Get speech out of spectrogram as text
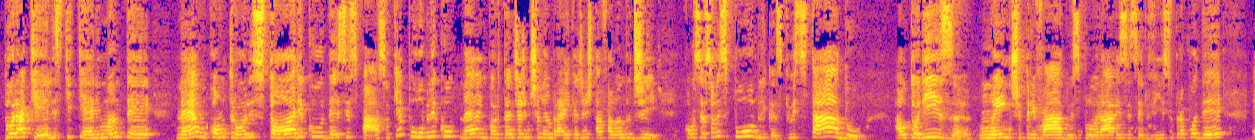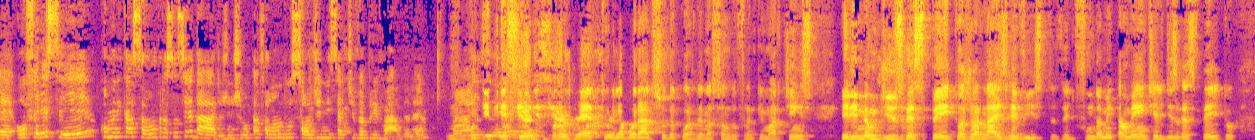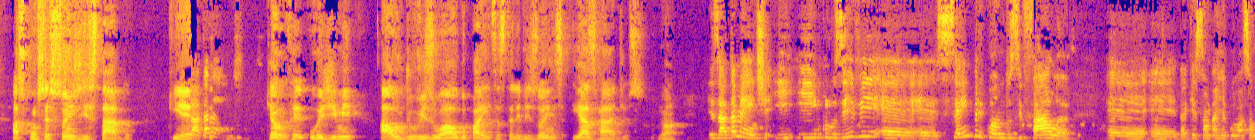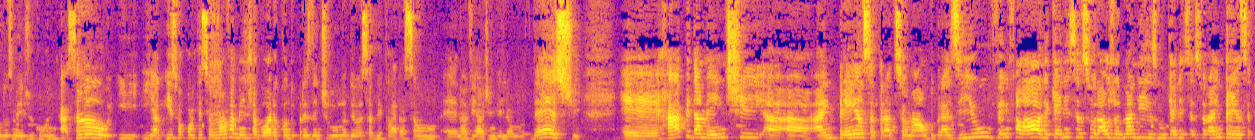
por aqueles que querem manter né, o controle histórico desse espaço, que é público. Né? É importante a gente lembrar aí que a gente está falando de concessões públicas, que o Estado autoriza um ente privado explorar esse serviço para poder é, oferecer comunicação para a sociedade. A gente não está falando só de iniciativa privada, né? Mas Porque é... esse anteprojeto elaborado sob a coordenação do Franklin Martins ele não diz respeito a jornais e revistas. Ele fundamentalmente ele diz respeito às concessões de Estado, que é Exatamente. que é o, o regime audiovisual do país, as televisões e as rádios, não é? Exatamente. E, e inclusive, é, é, sempre quando se fala é, é, da questão da regulação dos meios de comunicação, e, e, isso aconteceu novamente agora quando o presidente Lula deu essa declaração é, na viagem dele ao Nordeste, é, rapidamente a, a, a, imprensa tradicional do Brasil vem falar: olha, querem censurar o jornalismo, querem censurar a imprensa.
